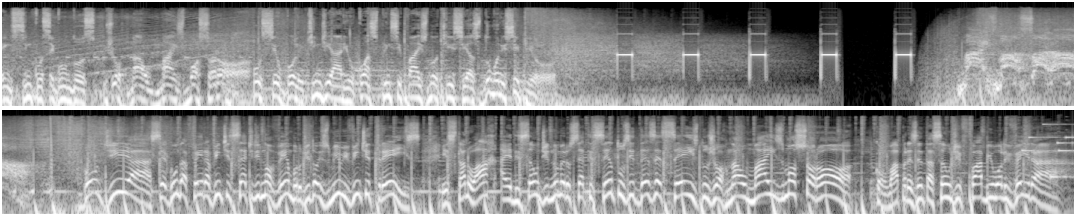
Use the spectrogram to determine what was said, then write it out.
Em 5 segundos, Jornal Mais Mossoró. O seu boletim diário com as principais notícias do município. Mais Mossoró! Bom dia! Segunda-feira, 27 de novembro de 2023. Está no ar a edição de número 716 do Jornal Mais Mossoró. Com a apresentação de Fábio Oliveira.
